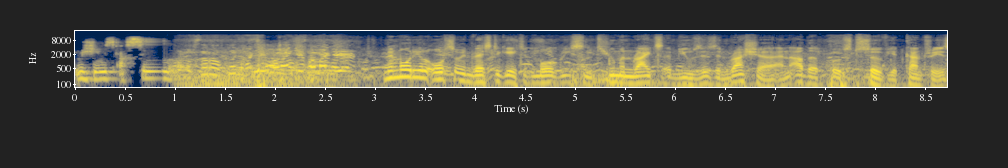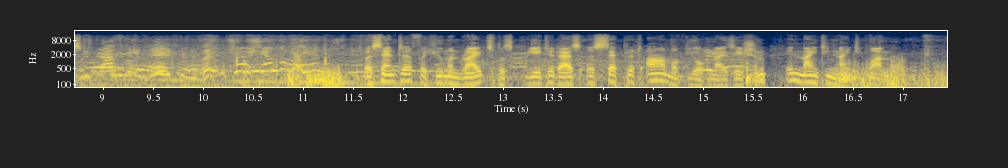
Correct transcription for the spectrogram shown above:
regimes are similar. Memorial also investigated more recent human rights abuses in Russia and other post Soviet countries. A Center for Human Rights was created as a separate arm of the organization in 1991.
